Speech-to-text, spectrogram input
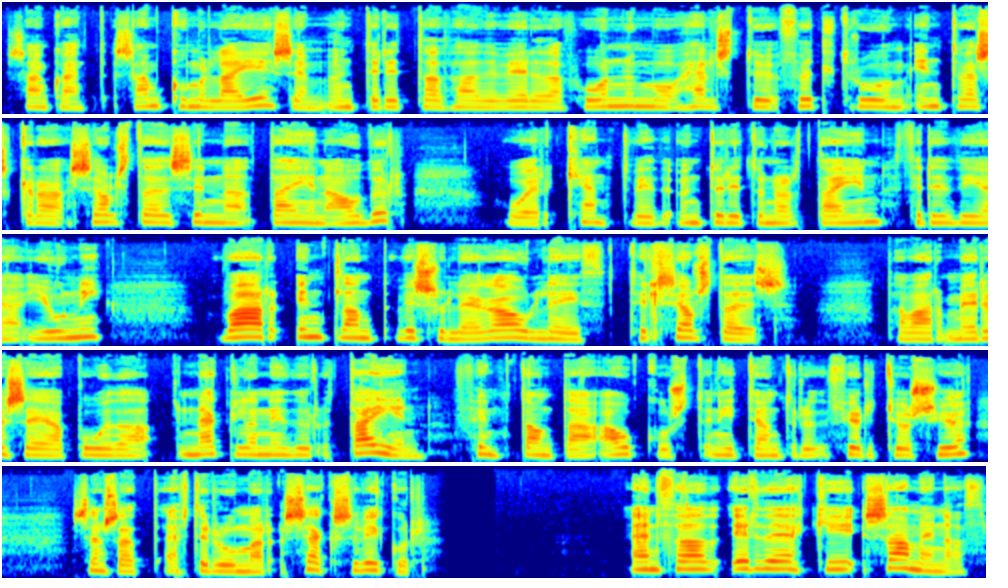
Samkvæmt samkómulagi sem undirrittað hafi verið af honum og helstu fulltrúum indverskra sjálfstæði sinna daginn áður og er kent við undirrittunar daginn 3. júni var Indland vissulega á leið til sjálfstæðis. Það var meiri segja búið að negla niður daginn 15. ágúst 1947 sem sagt eftir rúmar 6 vikur. En það yrði ekki sameinað,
